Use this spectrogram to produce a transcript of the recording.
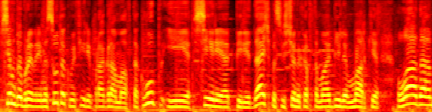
Всем доброе время суток. В эфире программа «Автоклуб» и серия передач, посвященных автомобилям марки «Лада».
